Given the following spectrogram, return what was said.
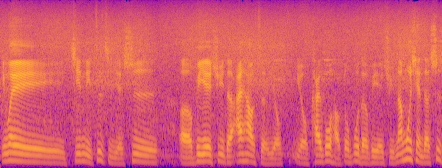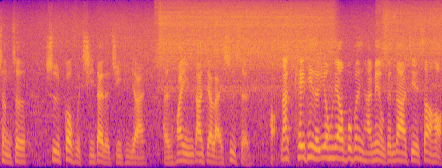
因为经理自己也是呃 VAG 的爱好者，有有开过好多部的 VAG。那目前的试乘车是 Golf 七代的 GTI，很欢迎大家来试乘。那 KT 的用料部分还没有跟大家介绍哈。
